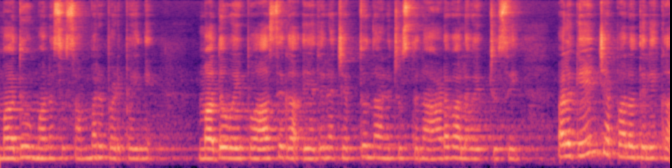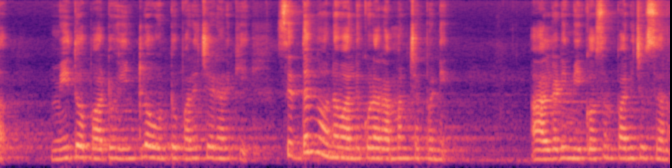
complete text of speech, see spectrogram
మధు మనసు సంబరపడిపోయింది. మధు వైపు ఆశగా ఏదైనా చెప్తుందా అని చూస్తున్న ఆడవాళ్ళ వైపు చూసి వాళ్ళకేం చెప్పాలో తెలియక మీతో పాటు ఇంట్లో ఉంటూ పని చేయడానికి సిద్ధంగా ఉన్న వాళ్ళని కూడా రమ్మని చెప్పండి. ఆల్రెడీ మీకోసం పని చూశాను.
